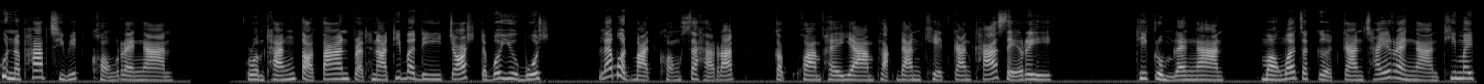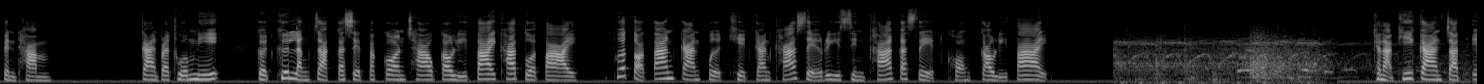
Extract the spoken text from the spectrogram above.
คุณภาพชีวิตของแรงงาน รวมทั้งต่อต้านประธานาธิบดีจอร์จ W. บุชและบทบาทของสหรัฐ กับความพยายามผลักดันเขตการค้าเสรี ที่กลุ่มแรงงานมองว่าจะเกิดการใช้แรงงานที่ไม่เป็นธรรม การประท้วงนี้ เกิดขึ้นหลังจากเกษตรกรชาวเกาหลีใต้ฆ่าตัวตาย เพื่อต่อต้านการเปิดเขตการค้าเสรีสินค้าเกษตรของเกาหลีใต้ ขณะที่การจัดเอ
